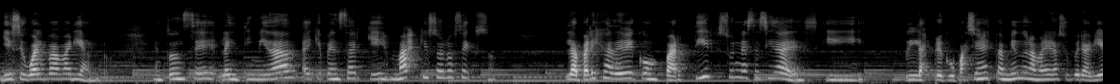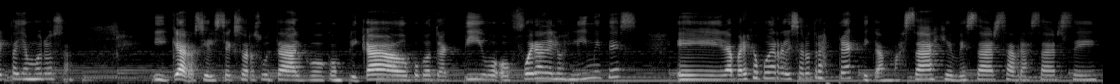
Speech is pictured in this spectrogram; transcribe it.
y eso igual va variando. Entonces, la intimidad hay que pensar que es más que solo sexo. La pareja debe compartir sus necesidades y las preocupaciones también de una manera súper abierta y amorosa. Y claro, si el sexo resulta algo complicado, poco atractivo o fuera de los límites, eh, la pareja puede realizar otras prácticas, masajes, besarse, abrazarse,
